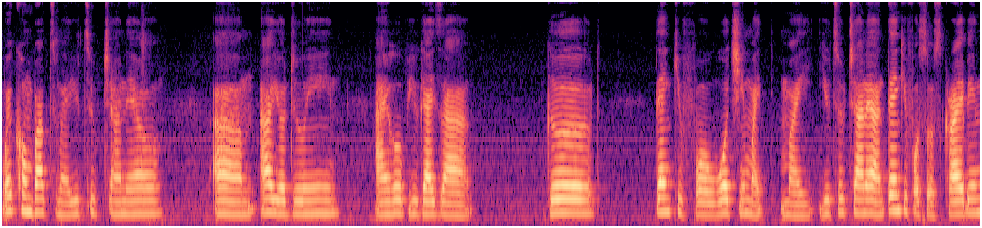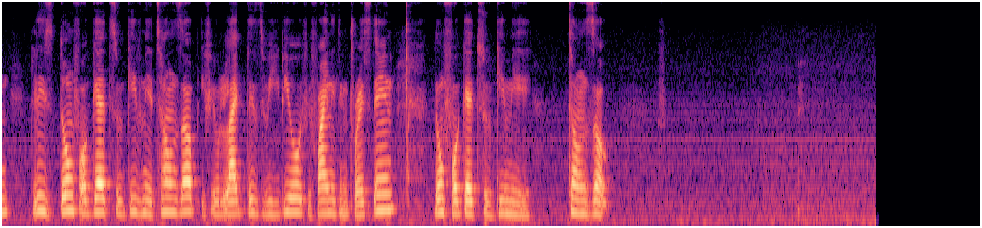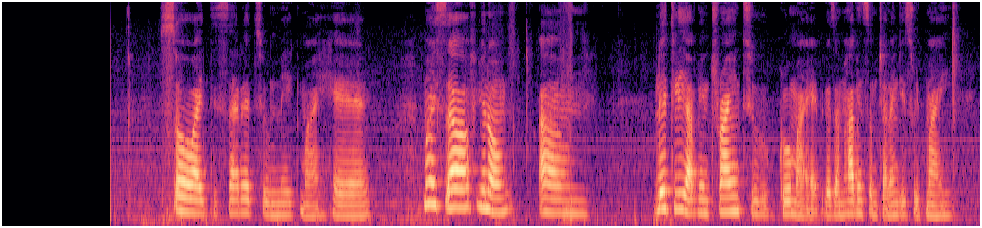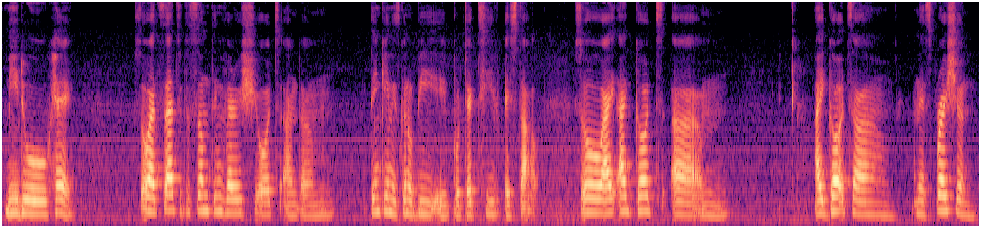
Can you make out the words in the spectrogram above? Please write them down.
welcome back to my youtube channel. Um how you're doing? I hope you guys are good. Thank you for watching my my youtube channel and thank you for subscribing. Please don't forget to give me a thumbs up if you like this video if you find it interesting. Don't forget to give me thumbs up so i decided to make my hair myself you know um lately i've been trying to grow my hair because i'm having some challenges with my middle hair. So i decided to do something very short and um thinking it's going to be a protective style so i i got um i got um, an expression.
